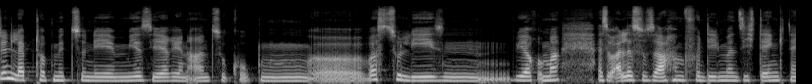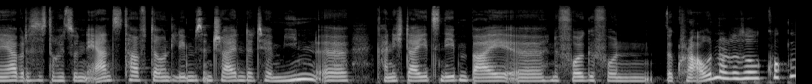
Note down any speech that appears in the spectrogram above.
den Laptop mitzunehmen, mir Serien anzugucken, äh, was zu lesen, wie auch immer. Also alles so Sachen, von denen man sich denkt, naja, aber das ist doch jetzt so ein ernsthafter und lebensentscheidender Termin. Äh, kann ich da jetzt nebenbei äh, eine Folge von The Crown oder so gucken?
